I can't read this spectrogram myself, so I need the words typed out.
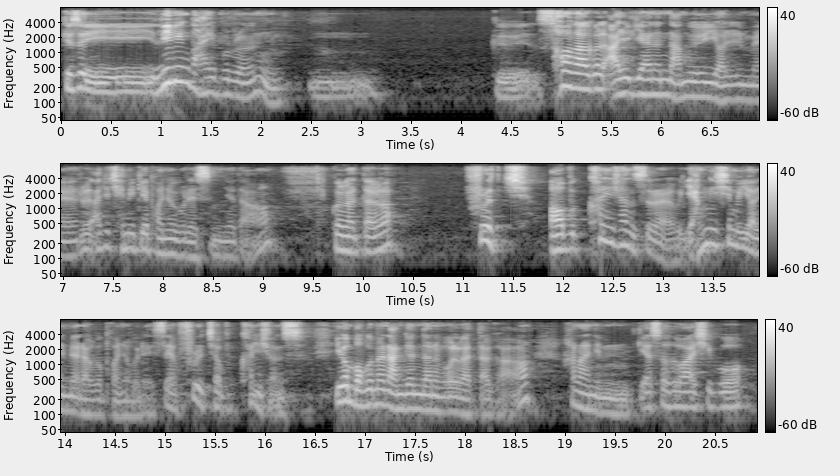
그래서 이 리빙 바이블은 음, 그 선악을 알게 하는 나무의 열매를 아주 재밌게 번역을 했습니다. 그걸 갖다가 fruit of conscience라고 양심의 열매라고 번역을 했어요. fruit of conscience. 이거 먹으면 안 된다는 걸 갖다가 하나님께서도 아시고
